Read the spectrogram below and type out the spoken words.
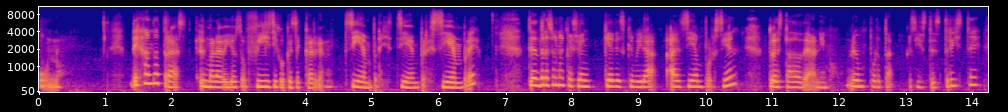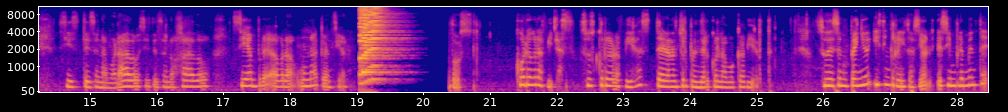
1. Dejando atrás el maravilloso físico que se cargan siempre, siempre, siempre, tendrás una ocasión que describirá al 100% tu estado de ánimo. No importa si estés triste, si estés enamorado, si estés enojado, siempre habrá una canción. 2. Coreografías. Sus coreografías te harán sorprender con la boca abierta. Su desempeño y sincronización es simplemente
